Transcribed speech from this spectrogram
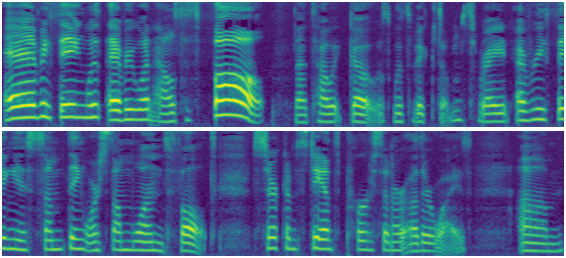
Everything was everyone else's fault. That's how it goes with victims, right? Everything is something or someone's fault, circumstance, person, or otherwise. Um,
